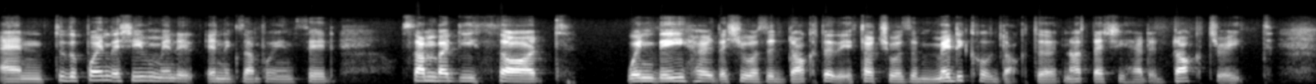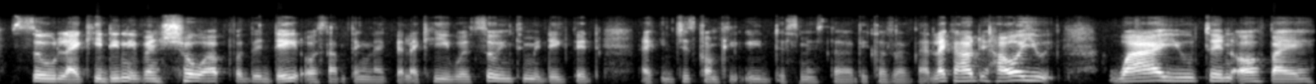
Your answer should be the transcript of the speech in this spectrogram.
And to the point that she even made an example and said somebody thought when they heard that she was a doctor, they thought she was a medical doctor, not that she had a doctorate. So like he didn't even show up for the date or something like that. Like he was so intimidated, like he just completely dismissed her because of that. Like how do how are you why are you turned off by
